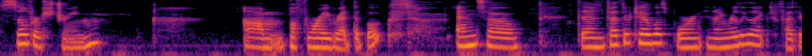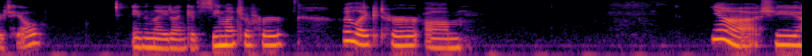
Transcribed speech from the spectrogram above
Silverstream um, before I read the books. And so then Feathertail was born, and I really liked Feathertail, even though you don't get to see much of her. I liked her. Um, yeah, she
